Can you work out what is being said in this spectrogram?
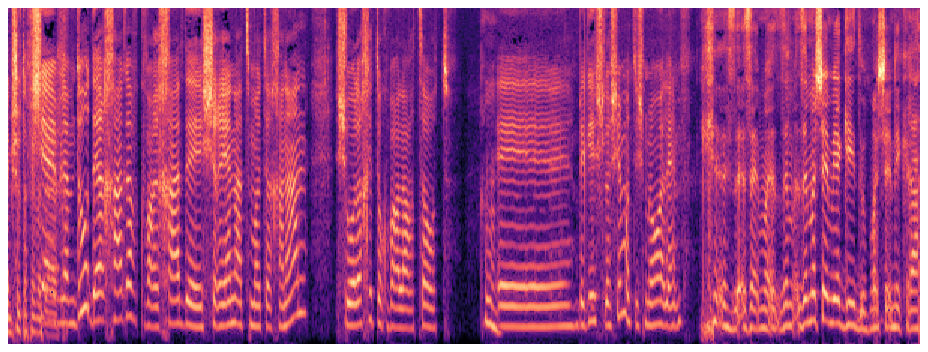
הם שותפים שהם לדרך. למדו, דרך אגב, כבר אחד אה, שריין לעצמו את אלחנן, שהוא הולך איתו כבר להרצאות. אה. אה, בגיל 30 עוד תשמעו עליהם. זה, זה, זה, זה מה שהם יגידו, מה שנקרא.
